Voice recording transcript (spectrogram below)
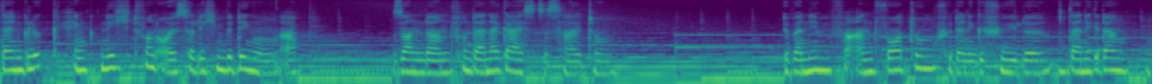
Dein Glück hängt nicht von äußerlichen Bedingungen ab, sondern von deiner Geisteshaltung. Übernimm Verantwortung für deine Gefühle und deine Gedanken.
